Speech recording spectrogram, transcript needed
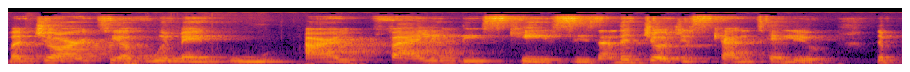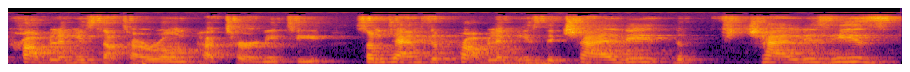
majority of women who are filing these cases, and the judges can tell you, the problem is not around paternity. Sometimes the problem is the child is, the child is his,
